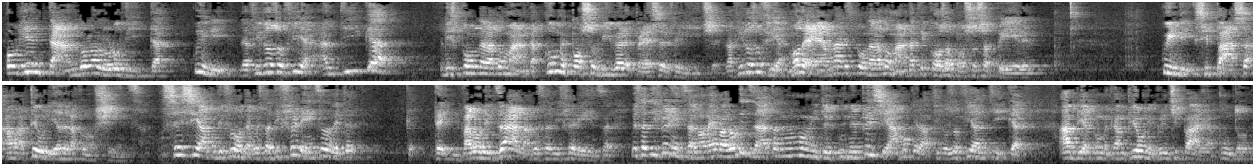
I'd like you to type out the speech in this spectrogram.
orientando la loro vita. Quindi la filosofia antica risponde alla domanda come posso vivere per essere felice. La filosofia moderna risponde alla domanda che cosa posso sapere. Quindi si passa a una teoria della conoscenza. Se siamo di fronte a questa differenza dovete valorizzarla questa differenza. Questa differenza non è valorizzata nel momento in cui noi pensiamo che la filosofia antica abbia come campioni principali appunto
